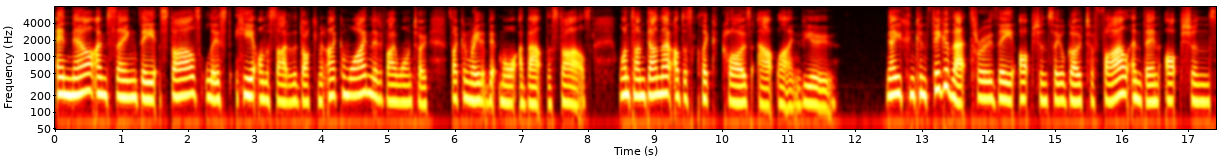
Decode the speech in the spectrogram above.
And now I'm seeing the styles list here on the side of the document. I can widen it if I want to, so I can read a bit more about the styles. Once I'm done that, I'll just click close outline view. Now you can configure that through the options. So you'll go to File and then Options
